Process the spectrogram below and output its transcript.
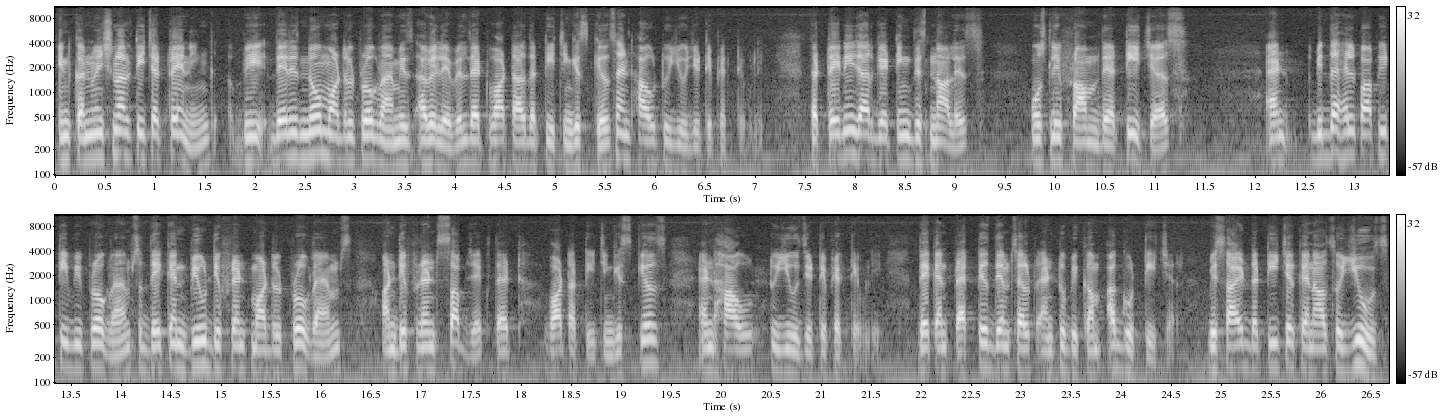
In conventional teacher training, we, there is no model program is available that what are the teaching skills and how to use it effectively. The trainees are getting this knowledge mostly from their teachers and with the help of ETV programs, they can view different model programs on different subjects that what are teaching skills and how to use it effectively. They can practice themselves and to become a good teacher. Besides, the teacher can also use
